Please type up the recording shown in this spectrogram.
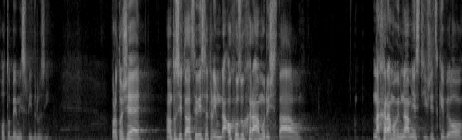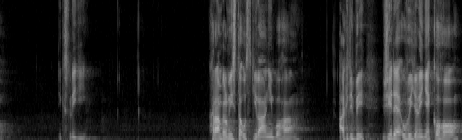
o tobě myslí druzí. Protože, vám tu situaci vysvětlím, na ochozu chrámu, když stál, na chrámovém náměstí vždycky bylo x lidí. Chrám byl místo uctívání Boha a kdyby židé uviděli někoho,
